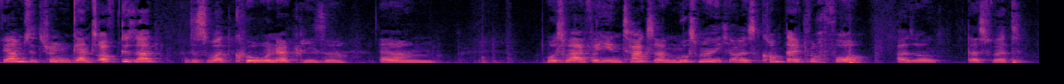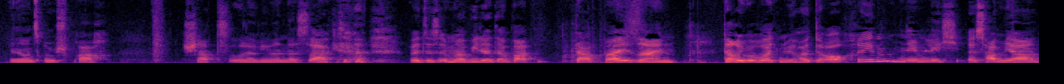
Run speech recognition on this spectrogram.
Wir haben es jetzt schon ganz oft gesagt, das Wort Corona-Krise. Ähm, muss man einfach jeden Tag sagen, muss man nicht, aber es kommt einfach vor. Also das wird in unserem Sprach Schatz oder wie man das sagt, wird es immer wieder dabei, dabei sein. Darüber wollten wir heute auch reden, nämlich es haben ja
